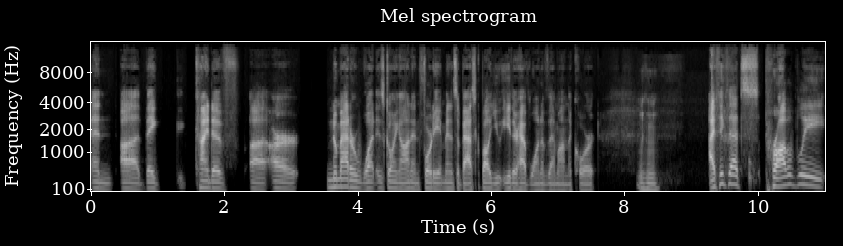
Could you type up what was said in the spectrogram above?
and uh, they kind of uh, are no matter what is going on in 48 minutes of basketball, you either have one of them on the court. Mm-hmm. I think that's probably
